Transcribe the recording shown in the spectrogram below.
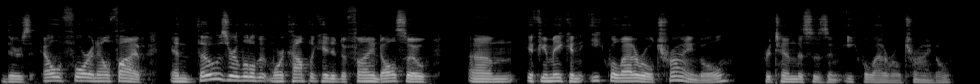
there's L4 and L5, and those are a little bit more complicated to find also. Um, if you make an equilateral triangle, pretend this is an equilateral triangle,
